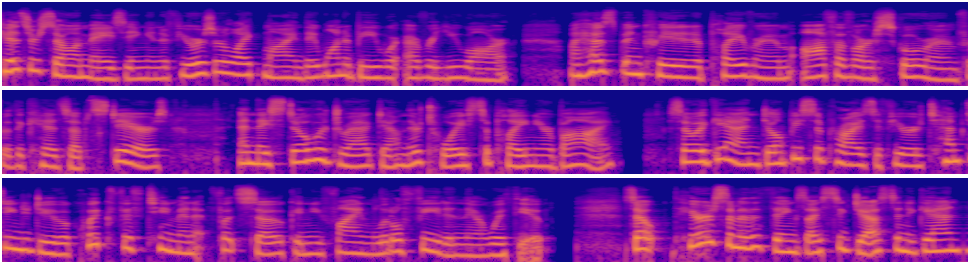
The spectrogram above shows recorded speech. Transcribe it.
Kids are so amazing, and if yours are like mine, they want to be wherever you are. My husband created a playroom off of our schoolroom for the kids upstairs, and they still would drag down their toys to play nearby. So, again, don't be surprised if you're attempting to do a quick 15 minute foot soak and you find little feet in there with you. So, here are some of the things I suggest. And again,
